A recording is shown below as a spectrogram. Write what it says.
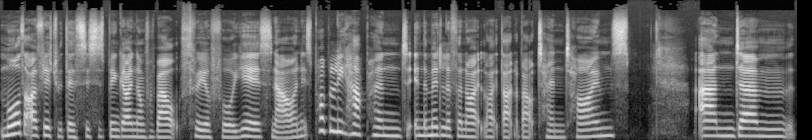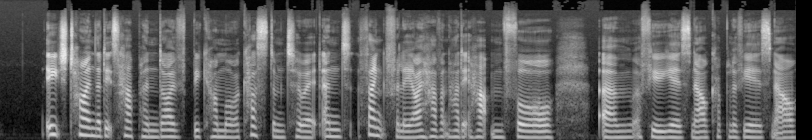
more that I've lived with this, this has been going on for about three or four years now, and it's probably happened in the middle of the night like that about 10 times. And um, each time that it's happened, I've become more accustomed to it. And thankfully, I haven't had it happen for um, a few years now, a couple of years now.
